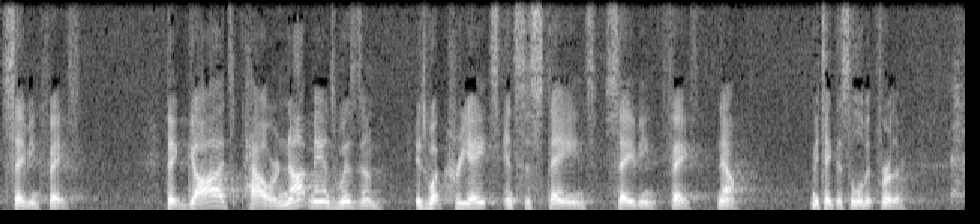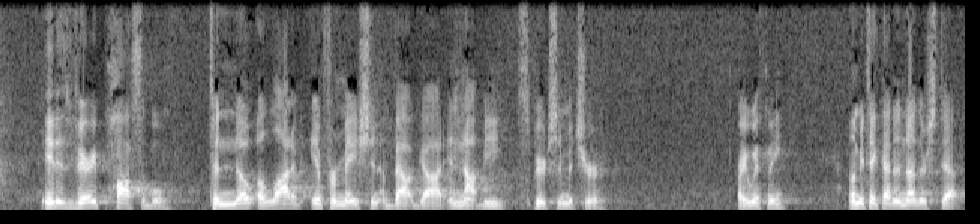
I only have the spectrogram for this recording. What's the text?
saving faith. That God's power, not man's wisdom, is what creates and sustains saving faith. Now, let me take this a little bit further. It is very possible to know a lot of information about God and not be spiritually mature. Are you with me? Let me take that another step.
